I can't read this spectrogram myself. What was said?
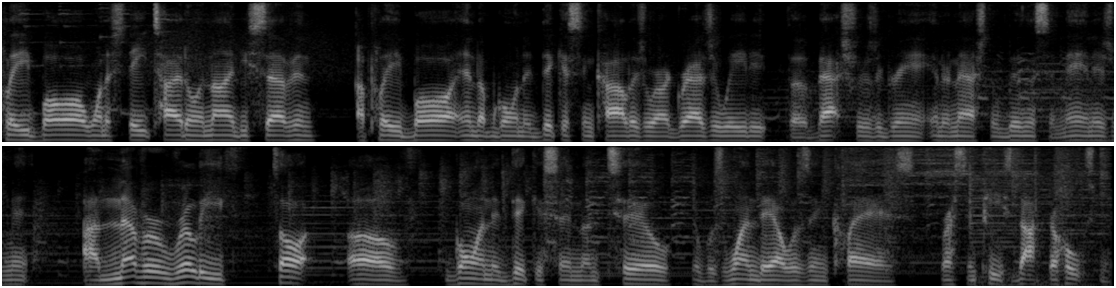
played ball, won a state title in 97. I played ball, ended up going to Dickinson College where I graduated, the bachelor's degree in international business and management. I never really thought of going to Dickinson until it was one day I was in class, rest in peace, Dr. Holtzman,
